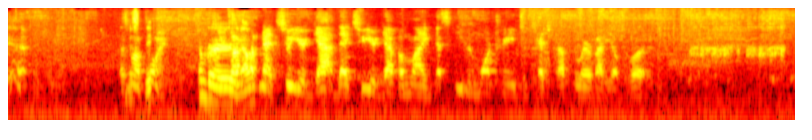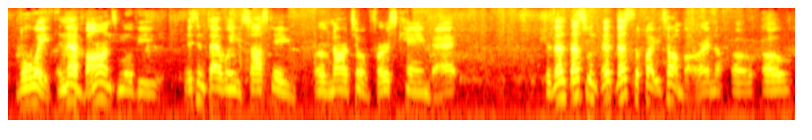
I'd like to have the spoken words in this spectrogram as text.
Yeah, that's my point. Remember, Talking that about that two year gap, that two year gap, I'm like, that's even more training to catch up to where everybody else was. well, wait, in that Bonds movie, isn't that when Sasuke or Naruto first came back? Because that, that's when that, that's the fight you're talking about, right? No, oh, oh,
